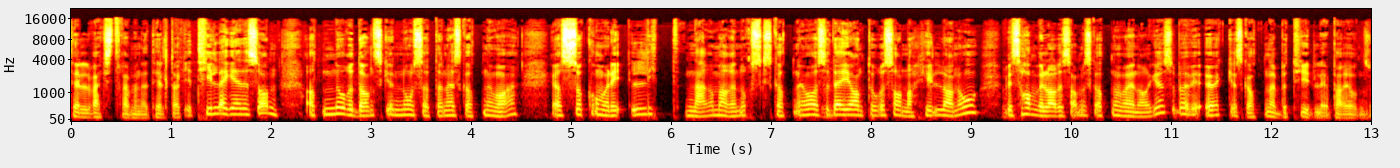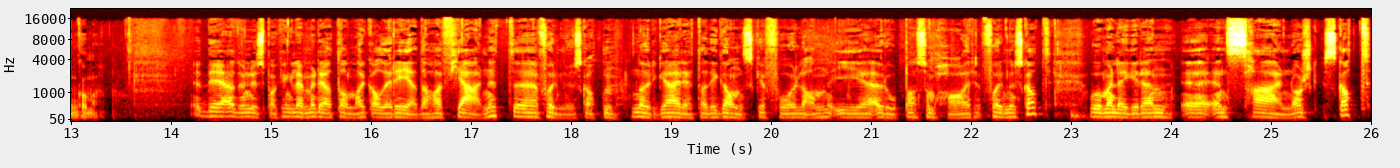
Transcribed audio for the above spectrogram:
til, vekstfremmende tiltak. I tillegg er det sånn at når danskene nå setter ned skattenivået, ja, så kommer de litt nærmere norsk skattenivå. Så det Jan Tore Sanner hyller nå, hvis han vil ha det samme skattenivået i Norge, så bør vi øke skattene betydelig i perioden som kommer. Det Audun Lysbakken glemmer, det er at Danmark allerede har fjernet uh, formuesskatten. Norge er et av de ganske få land i Europa som har formuesskatt, hvor man legger en, uh, en, særnorsk skatt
